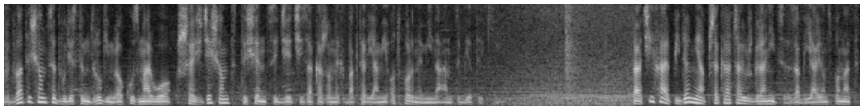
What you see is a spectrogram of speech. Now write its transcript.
W 2022 roku zmarło 60 tysięcy dzieci zakażonych bakteriami odpornymi na antybiotyki. Ta cicha epidemia przekracza już granice, zabijając ponad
